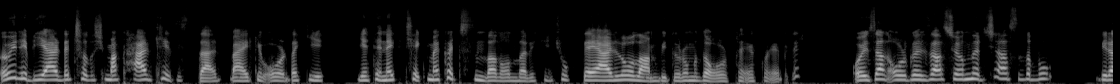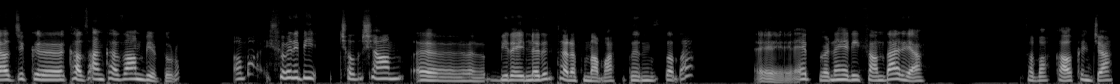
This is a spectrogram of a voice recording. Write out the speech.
öyle bir yerde çalışmak herkes ister. Belki oradaki yetenek çekmek açısından onlar için çok değerli olan bir durumu da ortaya koyabilir. O yüzden organizasyonlar için aslında bu birazcık e, kazan kazan bir durum. Ama şöyle bir çalışan e, bireylerin tarafına baktığımızda da e, hep böyle her insan der ya sabah kalkınca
